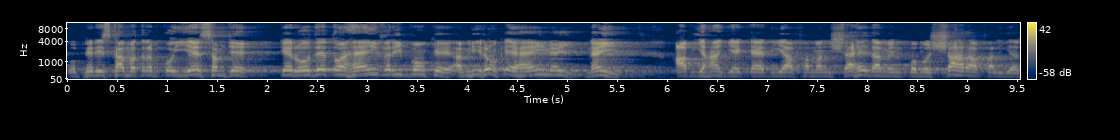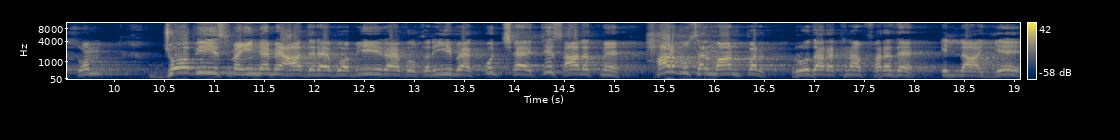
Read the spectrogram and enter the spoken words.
تو پھر اس کا مطلب کوئی یہ سمجھے کہ روزے تو ہیں ہی غریبوں کے، امیروں کے ہیں ہی نہیں۔ نہیں۔ اب یہاں یہ کہہ دیا، فمن شاہد امن کو مشاہرہ فلی سم جو بھی اس مہینے میں حاضر ہے، وہ امیر ہے، وہ غریب ہے، کچھ ہے، جس حالت میں ہر مسلمان پر روزہ رکھنا فرض ہے اللہ یہ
